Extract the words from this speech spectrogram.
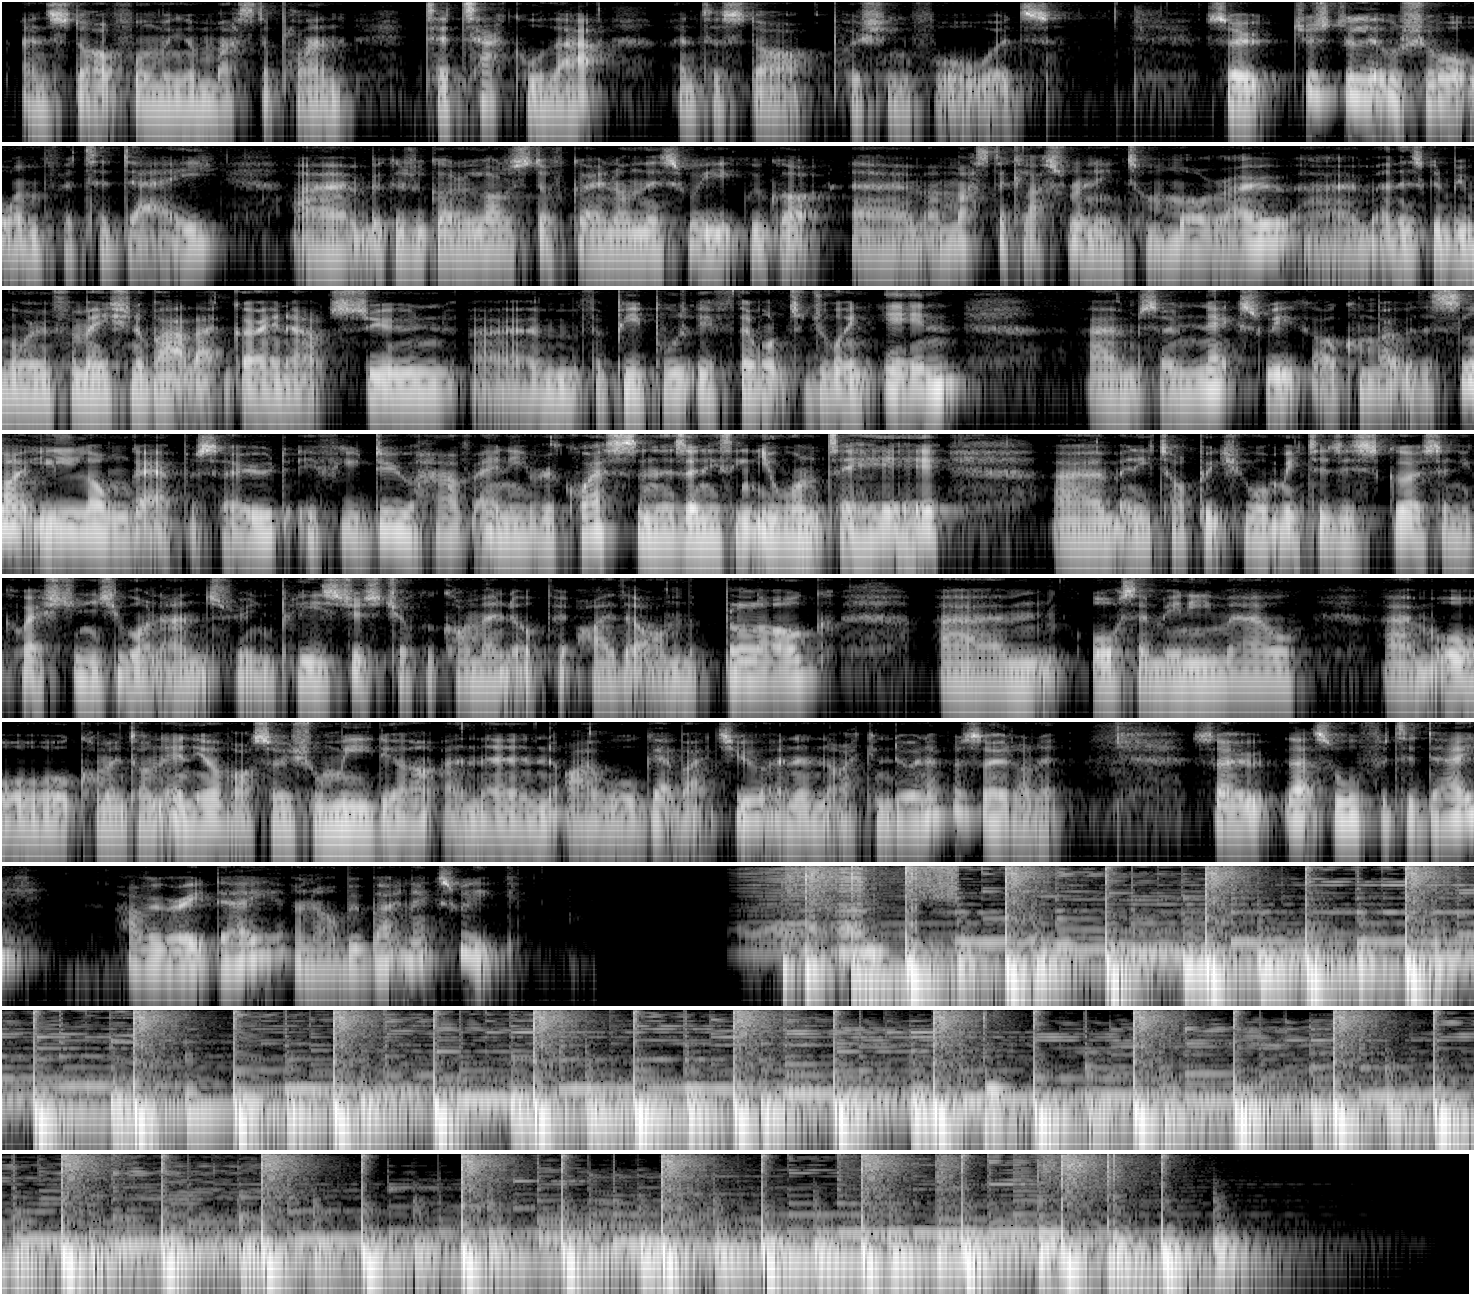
and start forming a master plan to tackle that and to start pushing forwards. So, just a little short one for today um, because we've got a lot of stuff going on this week. We've got um, a masterclass running tomorrow, um, and there's going to be more information about that going out soon um, for people if they want to join in. Um, so, next week I'll come back with a slightly longer episode. If you do have any requests and there's anything you want to hear, um, any topics you want me to discuss, any questions you want answering, please just chuck a comment up either on the blog um, or send me an email um, or comment on any of our social media, and then I will get back to you and then I can do an episode on it. So that's all for today. Have a great day, and I'll be back next week.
